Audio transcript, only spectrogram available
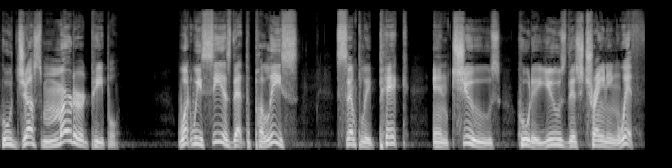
who just murdered people. What we see is that the police simply pick and choose who to use this training with.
